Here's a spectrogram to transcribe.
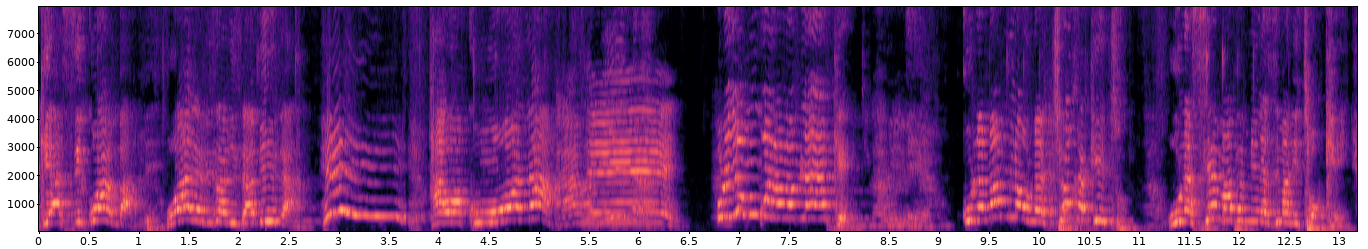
kiasi kwamba wale vizabizabira hawakumuona. Unajua mungu ana namna yake kuna namna unachoka kitu unasema hapa mi lazima nitoke.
